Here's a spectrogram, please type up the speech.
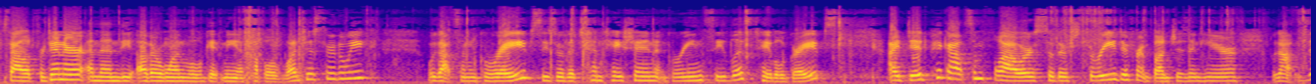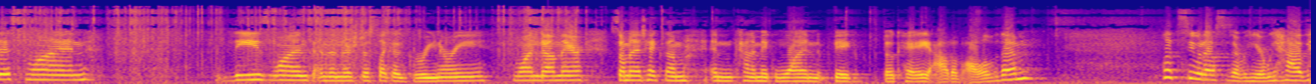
salad for dinner. And then the other one will get me a couple of lunches through the week. We got some grapes. These are the Temptation Green Seedless Table Grapes. I did pick out some flowers. So there's three different bunches in here. We got this one, these ones, and then there's just like a greenery one down there. So I'm gonna take them and kind of make one big bouquet out of all of them. Let's see what else is over here. We have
